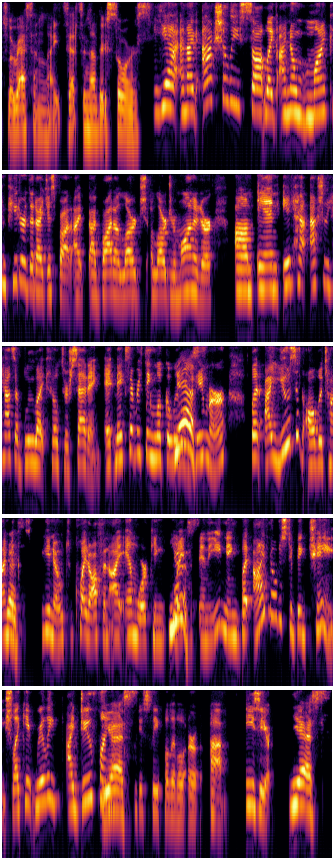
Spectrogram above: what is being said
fluorescent lights. That's another source. Yeah, and I've actually saw like I know my computer that I just bought. I, I bought a large a larger monitor, um, and it ha- actually has a blue light filter setting. It makes everything look a little yes. dimmer, but I use it all the time yes. because you know quite often I am working yes. late in the evening. But I've noticed a big change. Like it really, I do find yes. to sleep a little or uh, easier. Yes,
